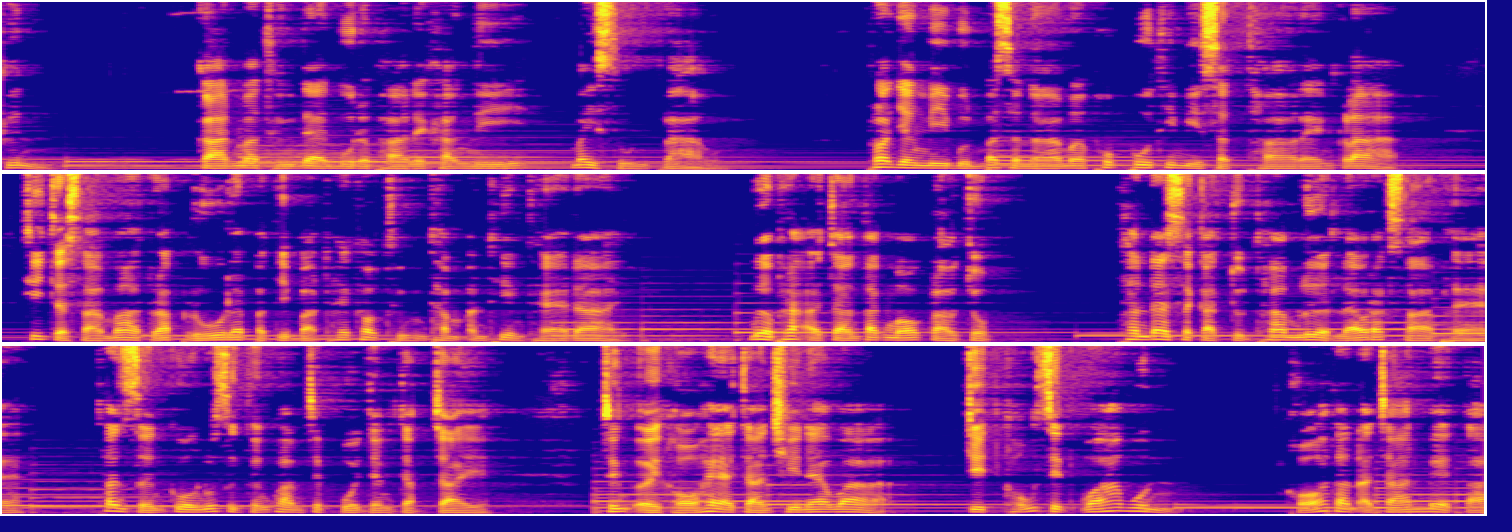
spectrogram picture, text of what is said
ขึ้น การมาถึงแดนบูรพาในครั้งนี้ไม่สูญเปล่า เพราะยังมีบุญวาสนามาพบผู้ที่มีศรัทธาแรงกล้า ที่จะสามารถรับรู้และปฏิบัติให้เข้าถึงธรรมอันเที่ยงแท้ได้ เมื่อพระอาจารย์ตักมอกล่าวจบ ท่านได้สกัดจุดห้ามเลือดแล้วรักษาแผล ท่านเสริญกวงรู้สึกถึงความเจ็บปวดอย่างจับใจ จึงเอ่ยขอให้อาจารย์ชี้แนะว่า จิตของสิทธิ์ว้าวุ่น ขอท่านอาจารย์เมตตา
